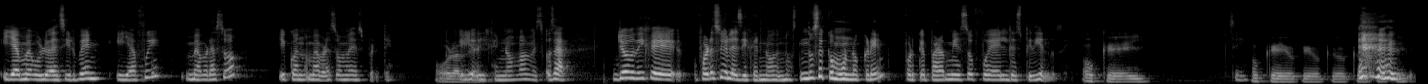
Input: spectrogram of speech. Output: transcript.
Y ya me volvió a decir, ven, y ya fui, me abrazó, y cuando me abrazó me desperté. Órale. Y yo dije, no mames, o sea, yo dije, por eso yo les dije, no, no, no sé cómo no creen, porque para mí eso fue él despidiéndose. Ok. Sí. Ok, ok, ok, ok. ok.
